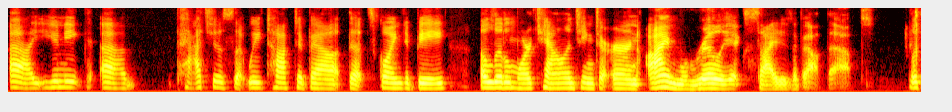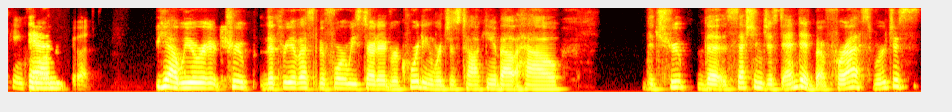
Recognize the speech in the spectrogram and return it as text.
uh, unique um, patches that we talked about that's going to be a little more challenging to earn. I'm really excited about that. Looking forward And- to it. Yeah, we were troop. The three of us before we started recording, we're just talking about how the troop, the session just ended, but for us, we're just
